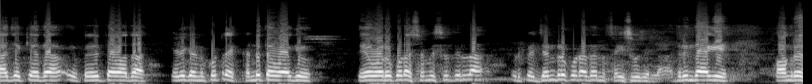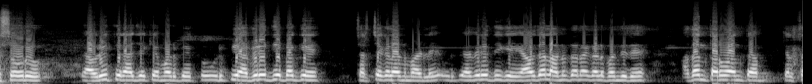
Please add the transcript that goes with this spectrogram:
ರಾಜಕೀಯದ ಪ್ರೇರಿತವಾದ ಹೇಳಿಕೆಯನ್ನು ಕೊಟ್ಟರೆ ಖಂಡಿತವಾಗಿಯೂ ದೇವರು ಕೂಡ ಶ್ರಮಿಸುವುದಿಲ್ಲ, ಉಡುಪಿಯ ಜನರು ಕೂಡ ಅದನ್ನು ಸಹಿಸುವುದಿಲ್ಲ. ಅದರಿಂದಾಗಿ ಕಾಂಗ್ರೆಸ್ ಅವರು ಯಾವ ರೀತಿ ರಾಜಕೀಯ ಮಾಡಬೇಕು, ಉಡುಪಿಯ ಅಭಿವೃದ್ಧಿಯ ಬಗ್ಗೆ ಚರ್ಚೆಗಳನ್ನು ಮಾಡಲಿ ಉಡುಪಿ ಅಭಿವೃದ್ಧಿಗೆ ಯಾವುದೆಲ್ಲ ಅನುದಾನಗಳು ಬಂದಿದೆ, ಅದನ್ನು ತರುವಂಥ ಕೆಲಸ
